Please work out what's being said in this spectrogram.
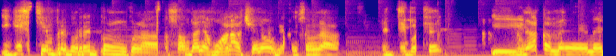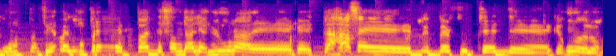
y, quise siempre correr con, con las sandalias Guarache, ¿no? Que son la, el tipo este. Y nada, me, me, me compré un par de sandalias Luna de, que las hace Barefoot Ted, que es uno de los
